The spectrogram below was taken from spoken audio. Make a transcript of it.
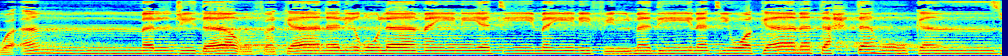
وأما الجدار فكان لغلامين يتيمين في المدينة وكان تحته كنز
